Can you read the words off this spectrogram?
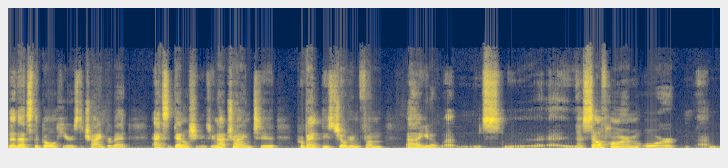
That's the goal here is to try and prevent accidental shootings. You're not trying to prevent these children from, uh, you know, uh, self harm or um,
